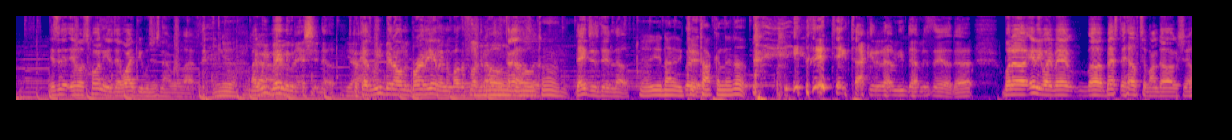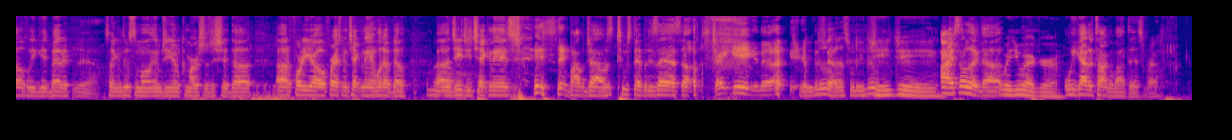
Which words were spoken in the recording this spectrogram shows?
Is it? It was funny is that white people just not realizing. yeah. Like we've been through that shit though, Yeah. because we've been on the brunt end of the motherfucking the whole time. the whole so time. They just didn't know. Yeah, yeah, now that they Yeah. TikToking it up. TikToking it up, you dumb as hell, dog. But uh, anyway, man, uh, best of health to my dog. Should hopefully get better. Yeah. So he can do some more MGM commercials and shit, dog. Uh, the 40 year old freshman checking in. What up, though? Uh, Gigi checking in. She said Papa John was two stepping his ass up. Straight gigging, dog. What he do? That's what he do. GG. All right, so look, dog. Where you at, girl? We got to talk about this, bro.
